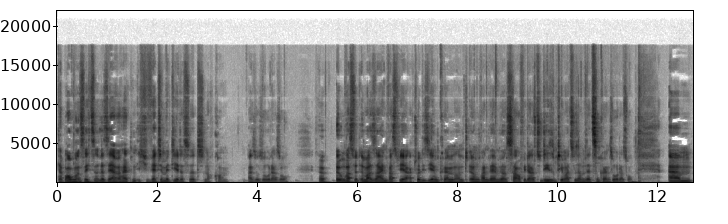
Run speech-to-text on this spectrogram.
da brauchen wir uns nichts in Reserve halten. Ich wette mit dir, das wird noch kommen. Also so oder so irgendwas wird immer sein, was wir aktualisieren können und irgendwann werden wir uns da auch wieder zu diesem Thema zusammensetzen können, so oder so. Ähm,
